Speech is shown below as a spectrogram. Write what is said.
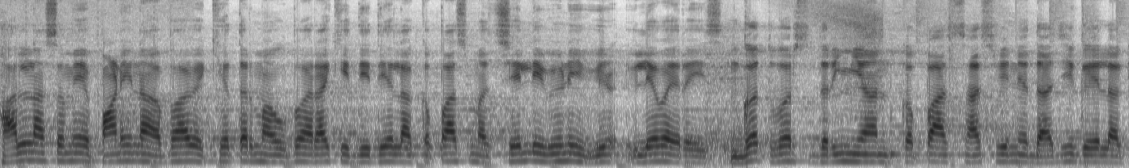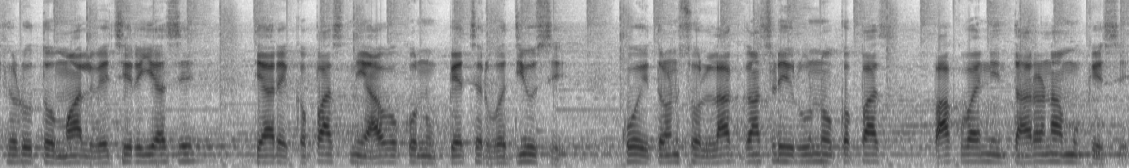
હાલના સમયે પાણીના અભાવે ખેતરમાં ઊભા રાખી દીધેલા કપાસમાં છેલ્લી વીણી લેવાઈ રહી છે. ગત વર્ષ દરમિયાન કપાસ સાસવીને દાજી ગયેલા ખેડૂતો માલ વેચી રહ્યા છે, ત્યારે કપાસની આવકોનું પ્રેશર વધ્યું છે. કોઈ ત્રણસો લાખ ગાંસડી રૂનો કપાસ પાકવાની ધારણા મૂકે છે,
